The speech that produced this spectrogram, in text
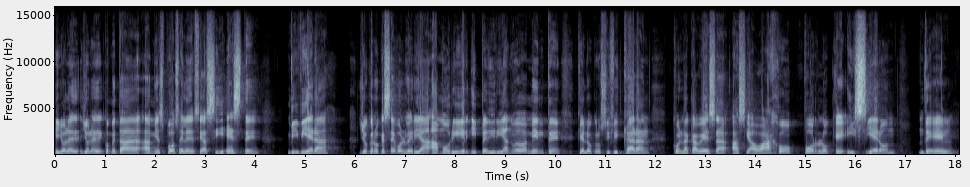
Y yo le, yo le comentaba a mi esposa y le decía, si este viviera, yo creo que se volvería a morir y pediría nuevamente que lo crucificaran con la cabeza hacia abajo por lo que hicieron de él.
